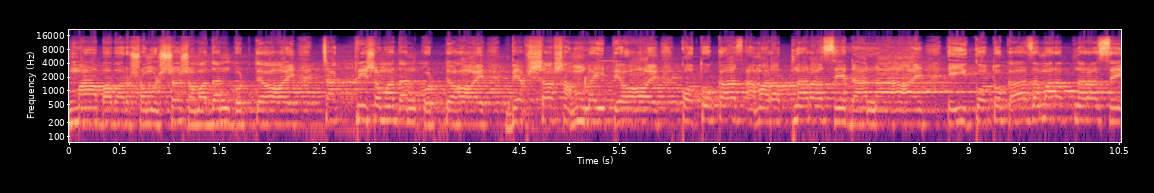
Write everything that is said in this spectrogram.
মা বাবার সমস্যা সমাধান করতে হয়, চাকরি সমাধান করতে হয়, ব্যবসা সামলাইতে হয়। কত কাজ আমার আপনার আছে ডানায় এই কত কাজ আমার আপনার আছে?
